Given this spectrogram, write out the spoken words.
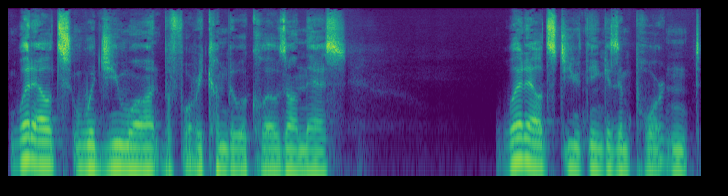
What else would you want before we come to a close on this? What else do you think is important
